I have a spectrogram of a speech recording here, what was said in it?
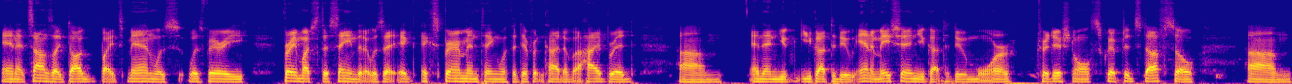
And it sounds like Dog Bites Man was was very very much the same. That it was a, e- experimenting with a different kind of a hybrid. Um, and then you you got to do animation, you got to do more traditional scripted stuff. So um,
